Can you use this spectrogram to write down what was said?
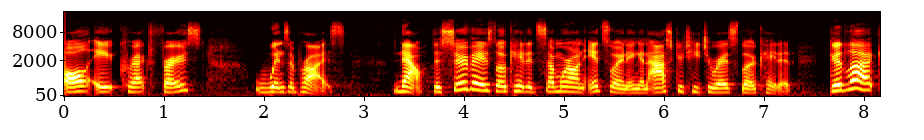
all eight correct first wins a prize. Now, the survey is located somewhere on itslearning, and ask your teacher where it's located. Good luck!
